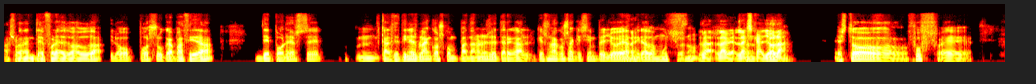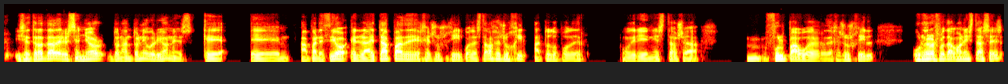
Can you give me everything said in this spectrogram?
absolutamente fuera de toda duda, y luego por su capacidad de ponerse mm, calcetines blancos con pantalones de tergal, que es una cosa que siempre yo he admirado mucho, ¿no? La, la- la Son- escayola. Esto, uf, eh, y se trata del señor don Antonio Briones, que eh, apareció en la etapa de Jesús Gil, cuando estaba Jesús Gil a todo poder, como diría Iniesta, o sea, full power de Jesús Gil. Uno de los protagonistas es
